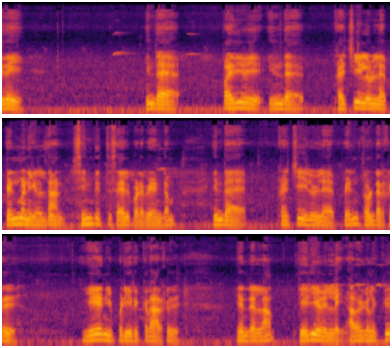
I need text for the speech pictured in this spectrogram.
இதை இந்த பதிவு இந்த கட்சியில் உள்ள பெண்மணிகள் தான் சிந்தித்து செயல்பட வேண்டும். இந்த கட்சியில் உள்ள பெண் தொண்டர்கள் ஏன் இப்படி இருக்கிறார்கள் என்றெல்லாம் தெரியவில்லை. அவர்களுக்கு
